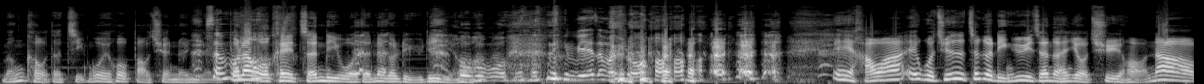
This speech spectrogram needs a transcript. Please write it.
门口的警卫或保全人员，不然我可以整理我的那个履历。不不不，你别这么说。哎，好啊，哎，我觉得这个领域真的很有趣哈。那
